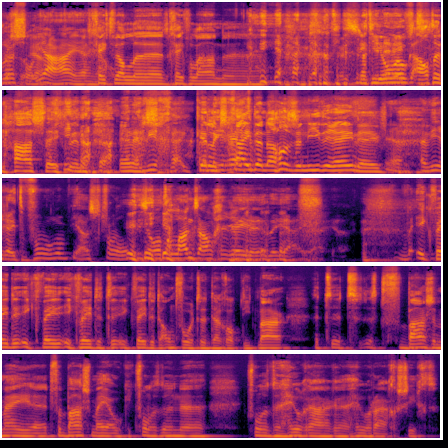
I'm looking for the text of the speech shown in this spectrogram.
Russell. Ja, ja, geeft wel, eh, het geeft wel aan eh, dat die jongen ook altijd haast heeft. En, en, En wie- kennelijk aan alles en iedereen heeft. Ja. En wie reed er voor op? Ja, Stroll. Die is al te langzaam gereden. Ja, ja, ja. Ik, weet, het- ik, weet, ik, weet het, ik weet het antwoord eh, daarop niet. Maar het, het, het, verbaasde mij, eh, het verbaasde mij ook. Ik vond het een, eh, ik vond het een heel, raar, eh, heel raar gezicht.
